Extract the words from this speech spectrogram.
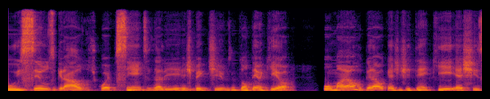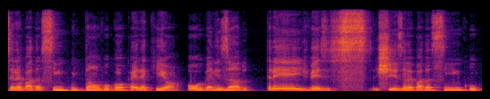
os seus graus, os coeficientes ali respectivos. Então, tenho aqui, ó, o maior grau que a gente tem aqui é x elevado a 5. Então, eu vou colocar ele aqui, ó, organizando 3 vezes x elevado a 5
